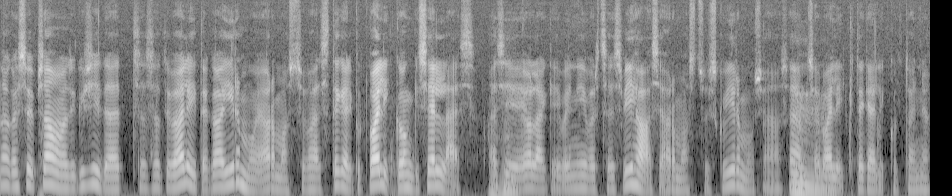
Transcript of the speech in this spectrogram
no kas võib samamoodi küsida, et sa saad ju valida ka hirmu ja armastuse vahel, sest tegelikult valik ongi selles, asi mm -hmm. ei olegi või niivõrd selles vihas ja armastuses kui hirmus ja see on mm -hmm. see mhm. valik tegelikult, on ju.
